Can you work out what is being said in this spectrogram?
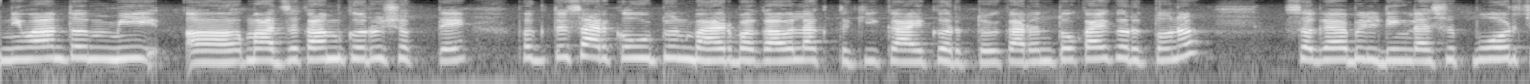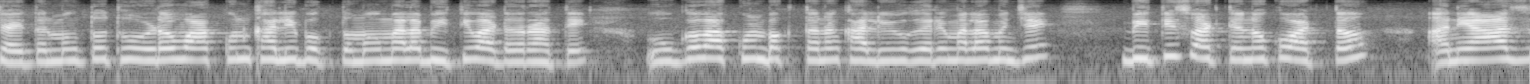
निवांत मी माझं काम करू शकते. फक्त सारखं उठून बाहेर बघावं लागतं की काय करतोय कारण तो काय करतो ना सगळ्या बिल्डिंगला असे पोर्च आहे तर मग तो थोडं वाकून खाली बघतो. मग मला भीती वाटत राहते. उगं वाकून बघताना खाली वगैरे मला म्हणजे भीतीच वाटते नको वाटतं. आणि आज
